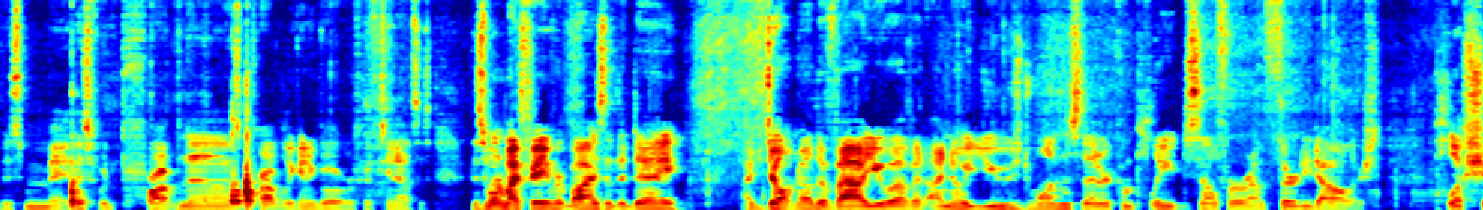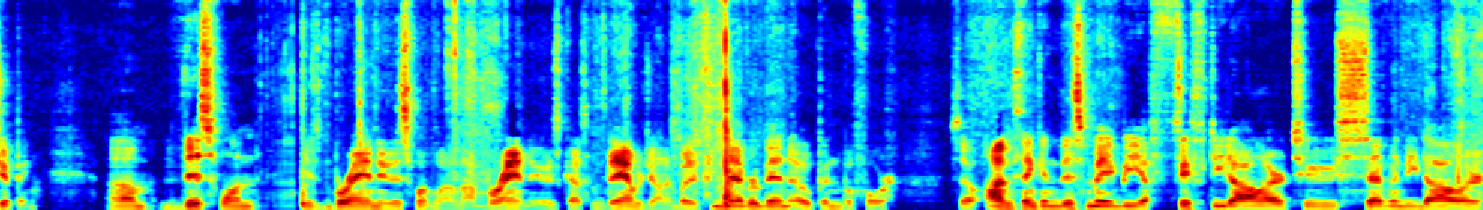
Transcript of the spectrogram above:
This may, this would prob, no, it's probably going to go over 15 ounces. This is one of my favorite buys of the day. I don't know the value of it. I know used ones that are complete sell for around $30 plus shipping. Um, this one is brand new. This one, well, not brand new. It's got some damage on it, but it's never been opened before. So I'm thinking this may be a $50 to $70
